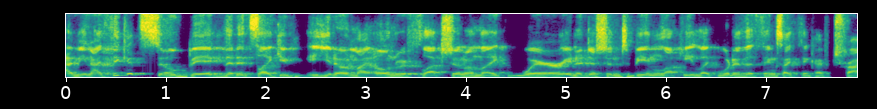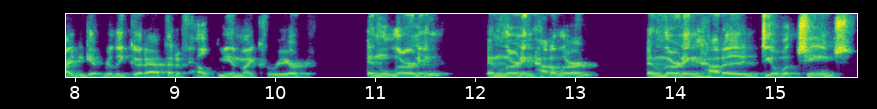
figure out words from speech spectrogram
I mean, I think it's so big that it's like, you, you know, in my own reflection on like where, in addition to being lucky, like what are the things I think I've tried to get really good at that have helped me in my career and learning and learning how to learn and learning how to deal with change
